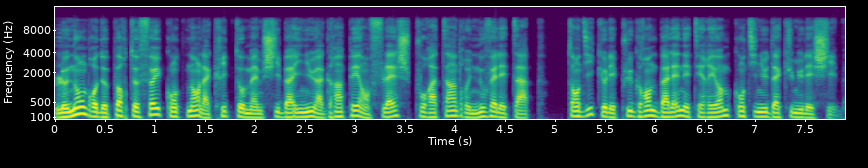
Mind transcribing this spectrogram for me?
le nombre de portefeuilles contenant la crypto même Shiba Inu a grimpé en flèche pour atteindre une nouvelle étape, tandis que les plus grandes baleines Ethereum continuent d'accumuler SHIB.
